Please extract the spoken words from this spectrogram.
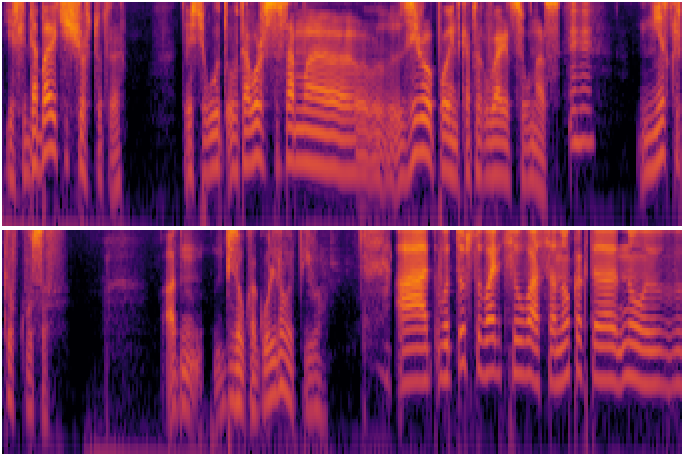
Если добавить еще что-то, то есть у, у того же самого Zero Point, который варится у нас, Мгм. несколько вкусов. Од- безалкогольного пива. А вот то, что варится у вас, оно как-то, ну,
